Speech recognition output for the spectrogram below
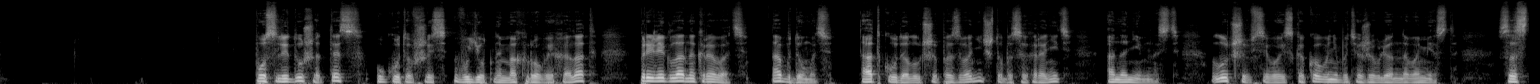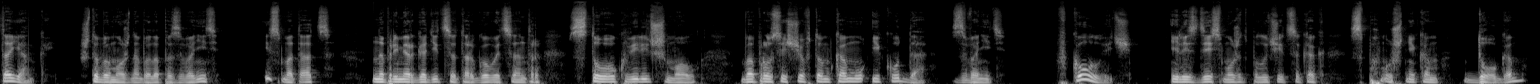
После душа Тесс, укутавшись в уютный махровый халат, прилегла на кровать, обдумать, откуда лучше позвонить, чтобы сохранить анонимность. Лучше всего из какого-нибудь оживленного места, со стоянкой, чтобы можно было позвонить и смотаться. Например, годится торговый центр Стоук-Виллидж-Молл. Вопрос еще в том, кому и куда звонить. В Колвич? Или здесь может получиться как с помощником Догом?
